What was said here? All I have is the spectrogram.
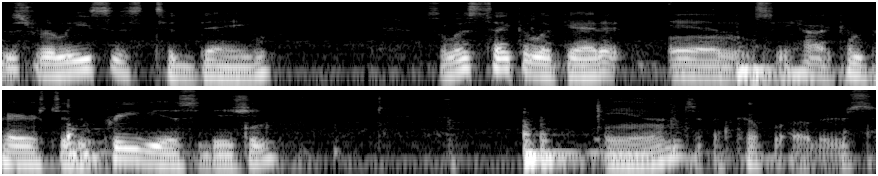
This releases today, so let's take a look at it and see how it compares to the previous edition and a couple others.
